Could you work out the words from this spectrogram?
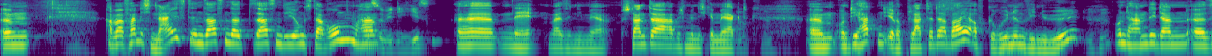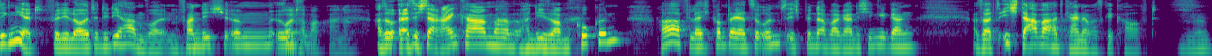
Ähm, aber fand ich nice, denn saßen da saßen die Jungs da rum. Weißt du, wie die hießen? Äh, nee, weiß ich nicht mehr. Stand da, habe ich mir nicht gemerkt. Okay. Ähm, und die hatten ihre Platte dabei auf grünem Vinyl mhm. und haben die dann äh, signiert für die Leute, die die haben wollten. Mhm. Fand ich ähm, irgendwie. Wollte aber keiner. Also als ich da reinkam, waren die so am gucken. Ah, vielleicht kommt er ja zu uns. Ich bin da aber gar nicht hingegangen. Also als ich da war, hat keiner was gekauft. Ne?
